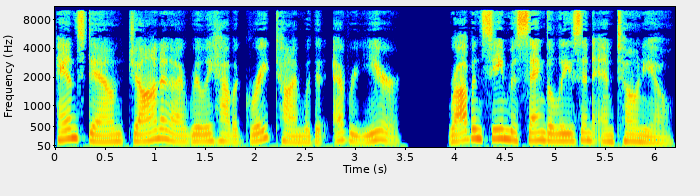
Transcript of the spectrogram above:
Hands down, John and I really have a great time with it every year. Robin C. Misangalies and Antonio.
